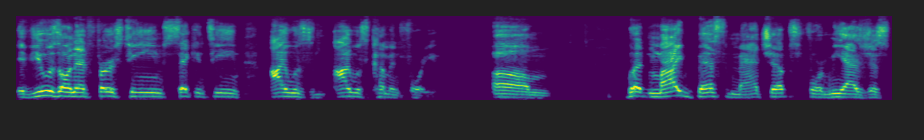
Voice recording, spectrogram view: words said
if you was on that first team, second team, I was I was coming for you. Um, but my best matchups for me as just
